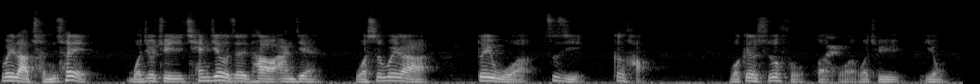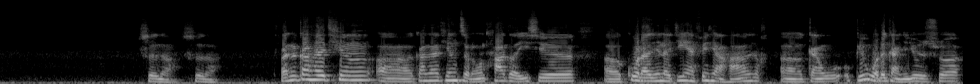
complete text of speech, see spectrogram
为了纯粹，我就去迁就这套案件，我是为了对我自己更好，我更舒服，我我我去用。是的，是的。反正刚才听呃，刚才听子龙他的一些呃过来人的经验分享，好像呃感悟给我的感觉就是说，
